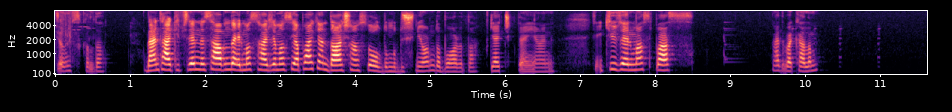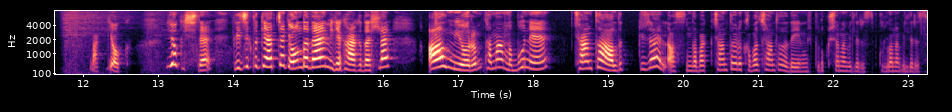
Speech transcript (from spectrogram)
Canım sıkıldı. Ben takipçilerin hesabında elmas harcaması yaparken daha şanslı olduğumu düşünüyorum da bu arada. Gerçekten yani. Şimdi 200 elmas bas. Hadi bakalım. Bak yok. Yok işte. Gıcıklık yapacak ya onu da vermeyecek arkadaşlar. Almıyorum tamam mı? Bu ne? Çanta aldık. Güzel aslında. Bak çanta öyle kaba çanta da değilmiş. Bunu kuşanabiliriz. Kullanabiliriz.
